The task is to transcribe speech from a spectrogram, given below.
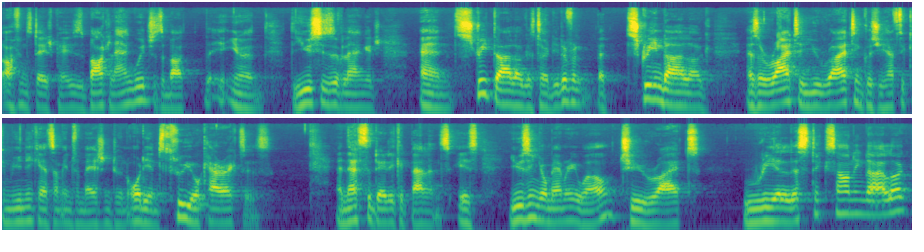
often stage plays is about language. It's about you know the uses of language. And street dialogue is totally different. But screen dialogue, as a writer, you're writing because you have to communicate some information to an audience through your characters. And that's the delicate balance: is using your memory well to write realistic sounding dialogue,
